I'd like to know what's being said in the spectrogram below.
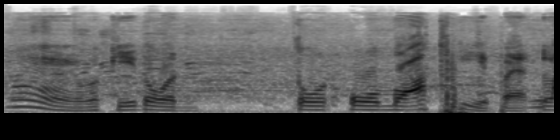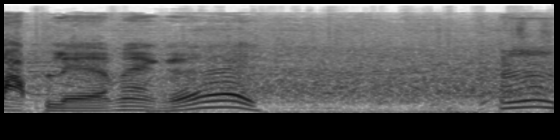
แม่งเมื่อกี้โดนโดนโอมอสถีบไปหลับเลยแม่งเอ้ยอืม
